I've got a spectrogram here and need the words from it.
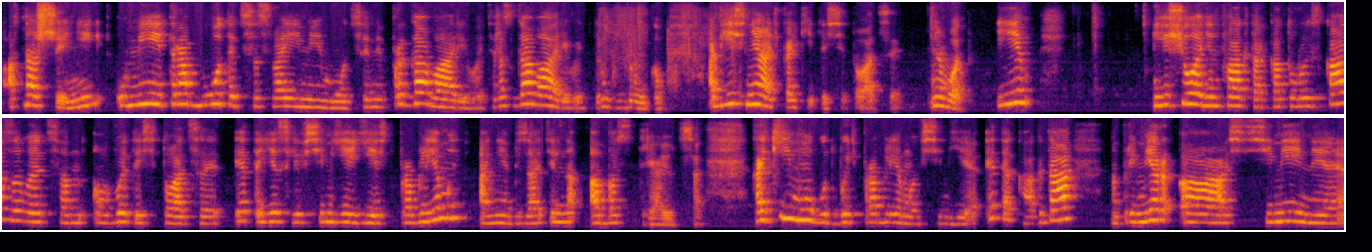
отношений, умеет работать со своими эмоциями, проговаривать, разговаривать друг с другом, объяснять какие-то ситуации. Вот. И еще один фактор, который сказывается в этой ситуации, это если в семье есть проблемы, они обязательно обостряются. Какие могут быть проблемы в семье? Это когда Например, а, семейные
